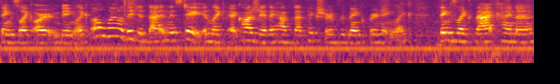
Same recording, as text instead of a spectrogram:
things like art and being like, oh wow, they did that in this date, and like at Caje they have that picture of the bank burning, like things like that kind of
